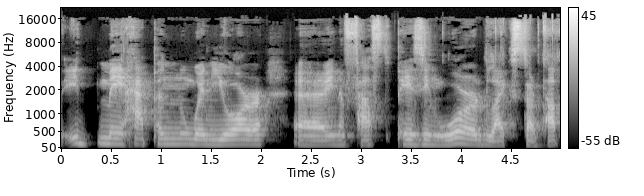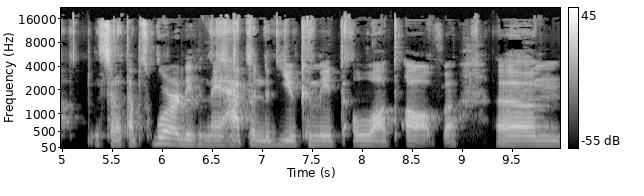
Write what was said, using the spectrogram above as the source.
it may happen when you're uh, in a fast pacing world like startup startups world, it may happen that you commit a lot of um,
